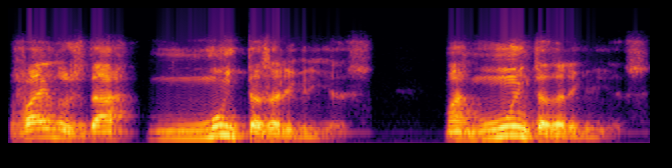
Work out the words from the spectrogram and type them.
vai nos dar muitas alegrias, mas muitas alegrias.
